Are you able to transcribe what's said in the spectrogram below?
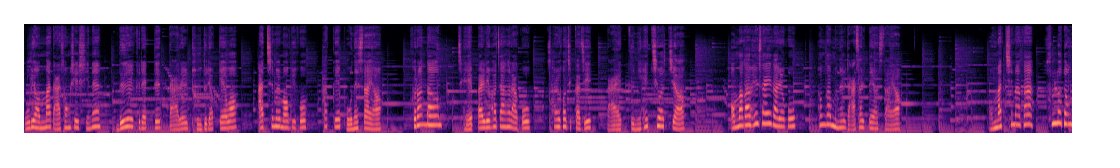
우리 엄마 나성실 씨는 늘 그랬듯 나를 두드려 깨워 아침을 먹이고 학교에 보냈어요. 그런 다음 재빨리 화장을 하고 설거지까지 말끔히 해치웠죠. 엄마가 회사에 가려고 현관문을 나설 때였어요. 엄마 치마가 훌러덩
